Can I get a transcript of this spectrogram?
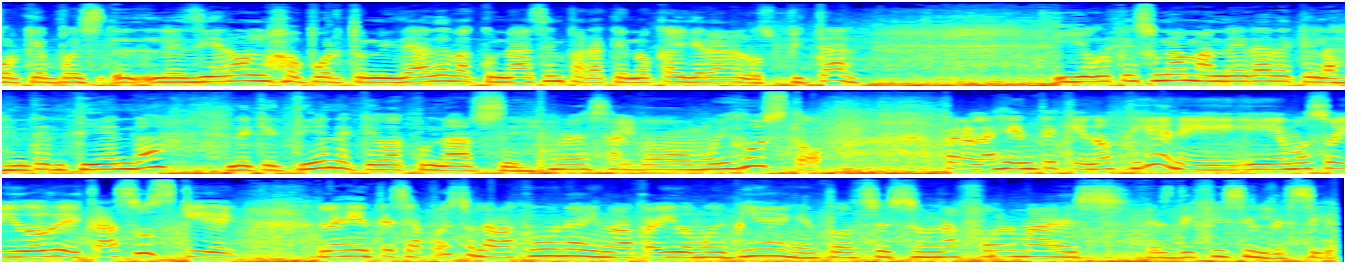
porque pues les dieron la oportunidad de vacunarse para que no cayeran al hospital. Y yo creo que es una manera de que la gente entienda de que tiene que vacunarse. No es algo muy justo para la gente que no tiene y hemos oído de casos que la gente se ha puesto la vacuna y no ha caído muy bien, entonces una forma es, es difícil decir.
